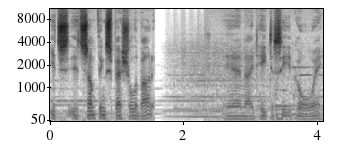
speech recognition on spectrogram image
It's, it's something special about it. And I'd hate to see it go away.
